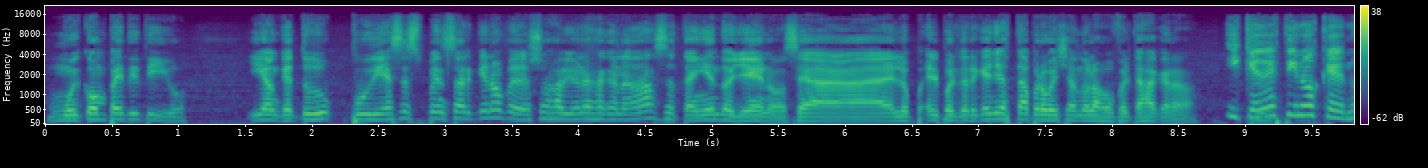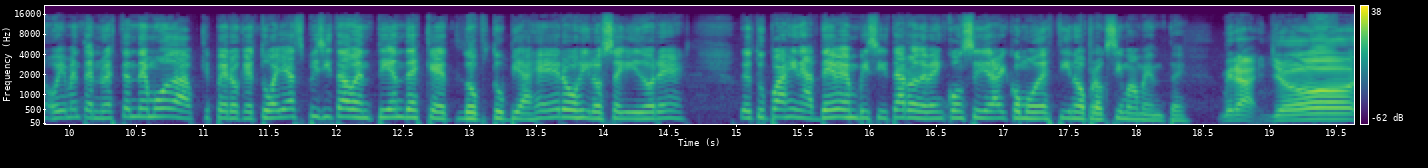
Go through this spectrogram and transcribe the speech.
muy competitivo. Y aunque tú pudieses pensar que no, pero esos aviones a Canadá se están yendo llenos. O sea, el, el puertorriqueño está aprovechando las ofertas a Canadá. ¿Y qué destinos que obviamente no estén de moda, pero que tú hayas visitado, entiendes que lo- tus viajeros y los seguidores de tu página deben visitar o deben considerar como destino próximamente? Mira, yo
